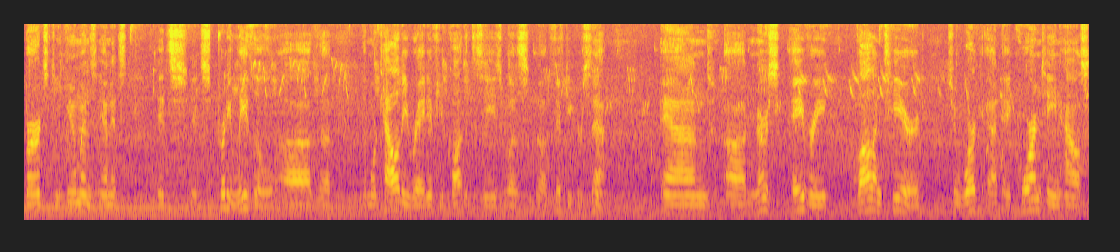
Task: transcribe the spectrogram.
birds to humans, and it's it's it's pretty lethal. Uh, the the mortality rate, if you caught the disease, was uh, 50%. And uh, Nurse Avery volunteered to work at a quarantine house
